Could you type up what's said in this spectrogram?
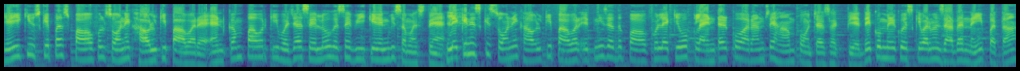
यही कि उसके पास पावरफुल सोनिक हाउल की पावर है एंड कम पावर की वजह से लोग इसे वीक एलियन भी समझते हैं। लेकिन इसकी सोनिक हाउल की पावर इतनी ज़्यादा पावरफुल है कि वो क्लाइंटर को आराम से हार्म पहुँचा सकती है। देखो, मेरे को इसके बारे में ज़्यादा नहीं पता,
